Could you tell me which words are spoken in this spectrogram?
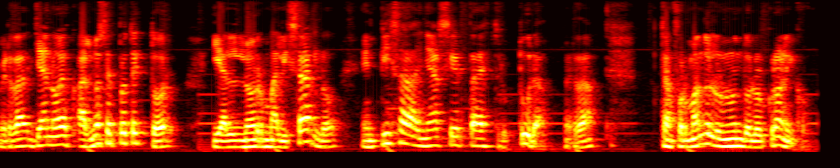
¿verdad? Ya no es, al no ser protector y al normalizarlo, empieza a dañar cierta estructura, ¿verdad? Transformándolo en un dolor crónico.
